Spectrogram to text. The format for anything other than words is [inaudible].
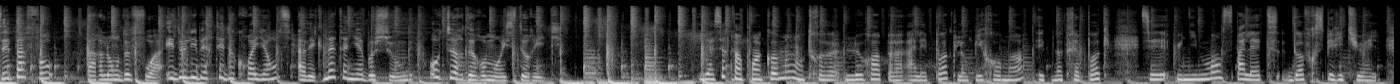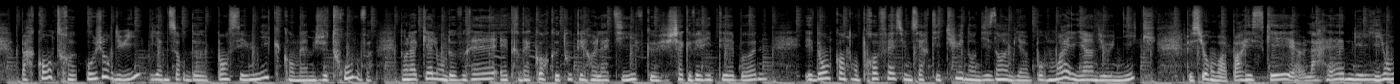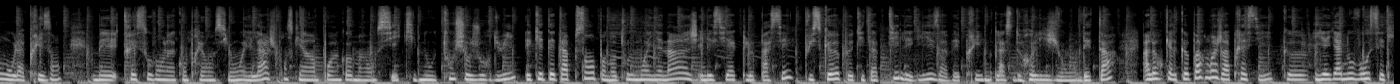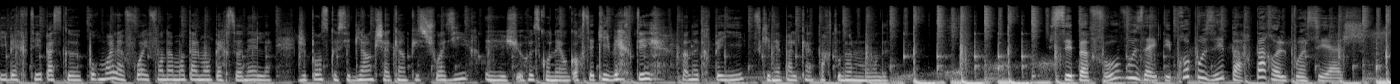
C'est pas faux. Parlons de foi et de liberté de croyance avec Nathania Boschung, auteur de romans historiques. Y a certains points communs entre l'Europe à l'époque, l'Empire romain, et notre époque. C'est une immense palette d'offres spirituelles. Par contre, aujourd'hui, il y a une sorte de pensée unique quand même, je trouve, dans laquelle on devrait être d'accord que tout est relatif, que chaque vérité est bonne. Et donc, quand on professe une certitude en disant, eh bien, pour moi, il y a un Dieu unique, bien sûr, on va pas risquer euh, la reine, les lions ou la prison, mais très souvent l'incompréhension. Et là, je pense qu'il y a un point commun aussi qui nous touche aujourd'hui et qui était absent pendant tout le Moyen Âge et les siècles passés, puisque petit à petit, l'Église avait pris une place de religion, d'État. Alors quelque part, moi j'apprécie qu'il y ait à nouveau cette liberté parce que pour moi la foi est fondamentalement personnelle. Je pense que c'est bien que chacun puisse choisir et je suis heureuse qu'on ait encore cette liberté [laughs] dans notre pays, ce qui n'est pas le cas partout dans le monde. C'est pas faux, vous a été proposé par parole.ch.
